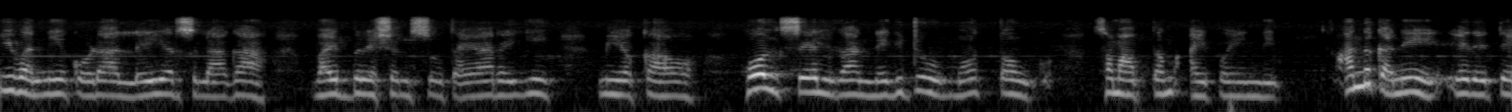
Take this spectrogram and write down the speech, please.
ఇవన్నీ కూడా లేయర్స్ లాగా వైబ్రేషన్స్ తయారయ్యి మీ యొక్క హోల్సేల్గా నెగిటివ్ మొత్తం సమాప్తం అయిపోయింది. అందుకని ఏదైతే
